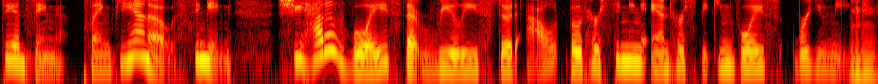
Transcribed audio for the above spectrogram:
dancing, playing piano, singing. She had a voice that really stood out. Both her singing and her speaking voice were unique. Mm.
